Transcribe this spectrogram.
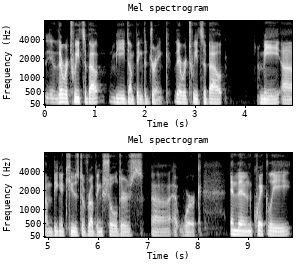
there were tweets about me dumping the drink. There were tweets about me um, being accused of rubbing shoulders uh, at work. And then quickly,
